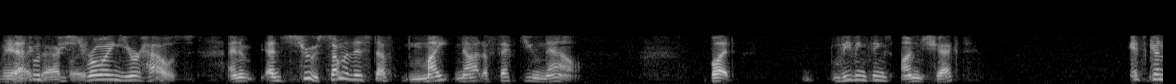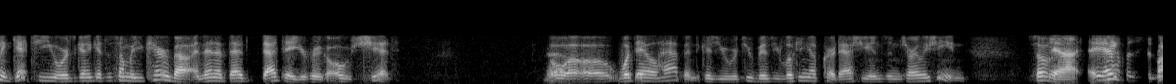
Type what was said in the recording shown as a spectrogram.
yeah, that's what's destroying your house. And and it's true. Some of this stuff might not affect you now, but leaving things unchecked, it's going to get to you, or it's going to get to somebody you care about. And then at that that day, you're going to go, "Oh shit! Yeah. Oh, uh, what the hell happened?" Because you were too busy looking up Kardashians and Charlie Sheen. So Yeah, it happens to me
